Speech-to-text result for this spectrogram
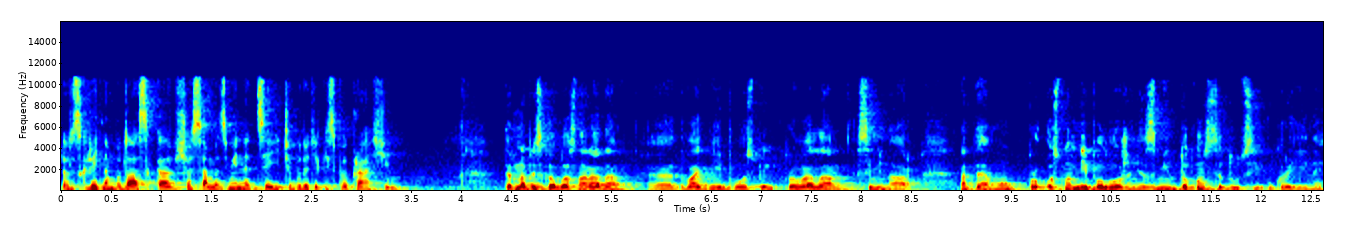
Розкажіть нам, будь ласка, що саме зміниться і чи будуть якісь покращення? Тернопільська обласна рада е, два дні поспіль провела семінар на тему про основні положення змін до Конституції України,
